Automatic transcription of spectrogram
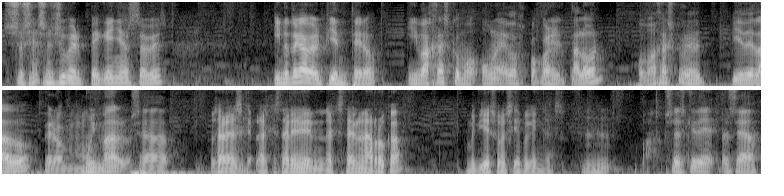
o sea, son súper pequeñas, ¿sabes? Y no te cabe el pie entero. Y bajas como una de dos, o con el talón, o bajas con el pie de lado, pero muy mal, o sea. O sea, las, que- las que están en, las que están en la roca, metidas son así de pequeñas. O sea, es que, de- o sea,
